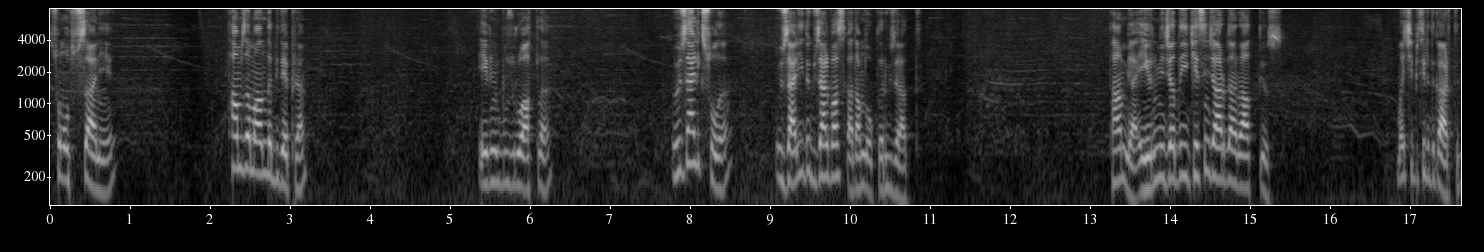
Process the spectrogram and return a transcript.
Son 30 saniye. Tam zamanında bir deprem. Evin buzruğu atla. Özellik sola. Özelliği de güzel bastık. Adam da okları güzel attı. Tamam ya evrimli cadıyı kesince harbiden rahatlıyoruz. Maçı bitirdik artık.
